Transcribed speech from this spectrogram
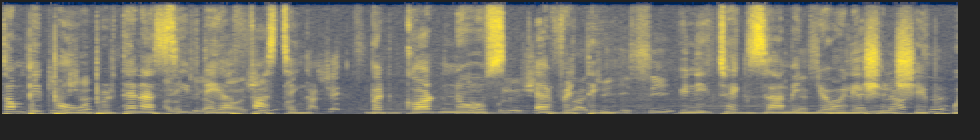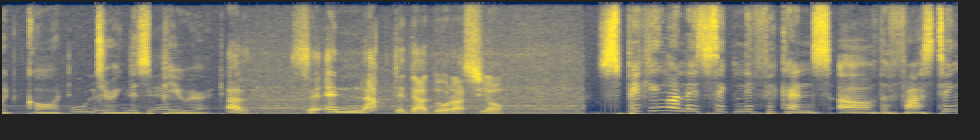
Some people will pretend as if they are fasting, but God knows everything. You need to examine your relationship with God during this period. C'est un acte d'adoration. Speaking on the significance of the fasting,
